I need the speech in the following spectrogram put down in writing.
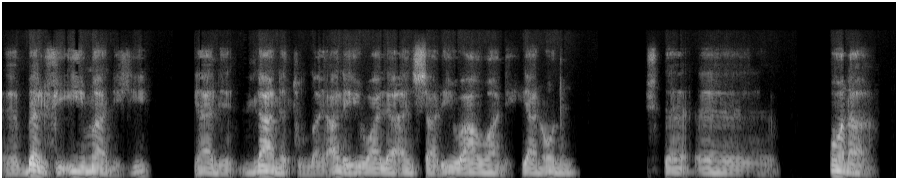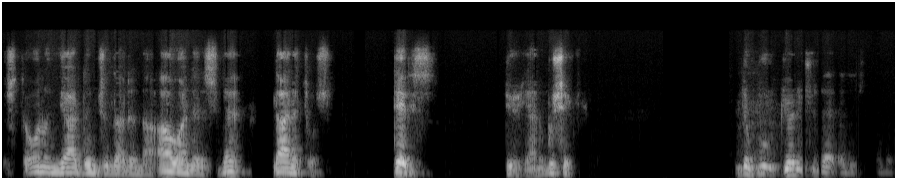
E, Bel fi imanihi yani lanetullahi aleyhi ve ala ensari ve avani yani onun işte eee, ona işte onun yardımcılarına, avanesine lanet olsun deriz diyor yani bu şekilde. Şimdi bu görüşü de eleştiriyor.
